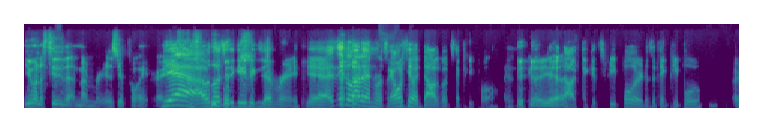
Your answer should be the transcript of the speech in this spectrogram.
you want to see that memory is your point, right? Yeah, I would love to see the guinea pig's memory. Yeah, and a lot of animals. Like I want to see how a dog looks at people. And like, Does Yeah. the dog think it's people, or does it think people? Or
